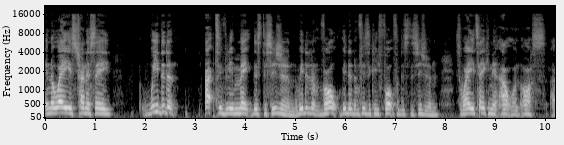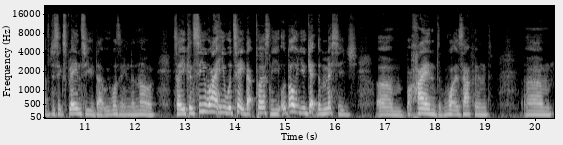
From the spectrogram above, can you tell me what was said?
in a way, he's trying to say, we didn't actively make this decision. We didn't vote. We didn't physically vote for this decision. So why are you taking it out on us? I've just explained to you that we wasn't in the know. So you can see why he would take that personally, although you get the message um, behind what has happened, um,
